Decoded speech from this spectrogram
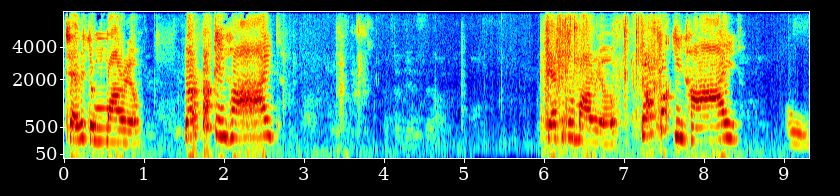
tell it to Mario. You're fucking hide. Epical Mario. You're fucking high. Oh.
